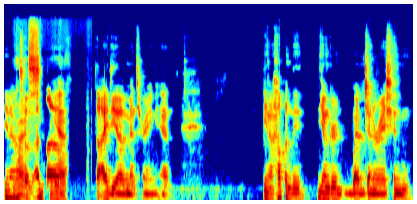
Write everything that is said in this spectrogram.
you know. Nice. So I love yeah. The idea of mentoring and you know helping the younger web generation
